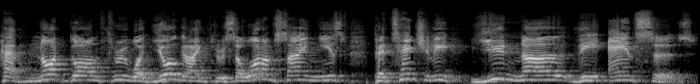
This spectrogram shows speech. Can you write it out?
have not gone through what you're going through. So what I'm saying is potentially you know the answers.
